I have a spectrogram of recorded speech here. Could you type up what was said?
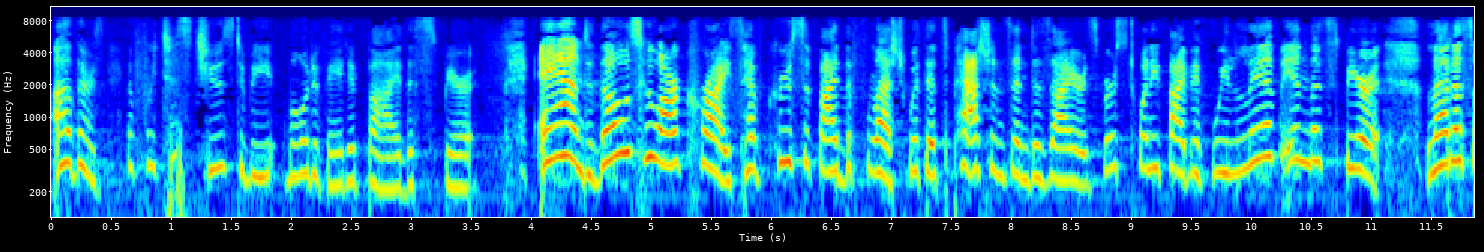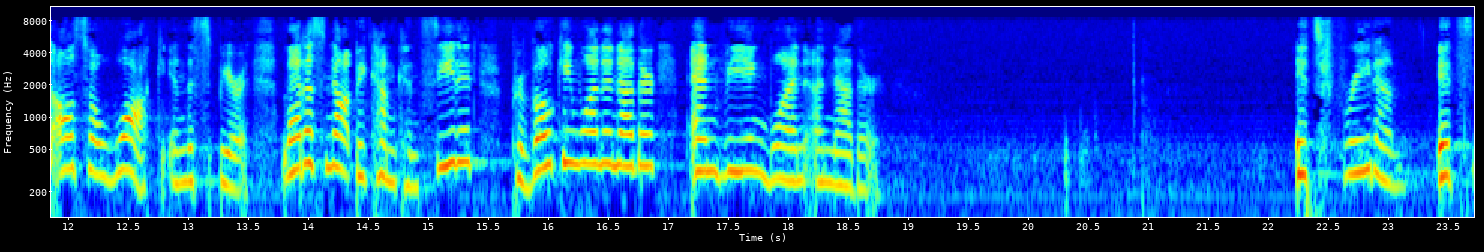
others if we just choose to be motivated by the Spirit. And those who are Christ have crucified the flesh with its passions and desires. Verse 25, if we live in the Spirit, let us also walk in the Spirit. Let us not become conceited, provoking one another, envying one another. It's freedom. It's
